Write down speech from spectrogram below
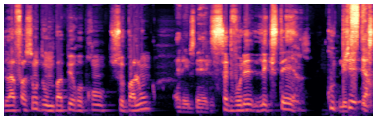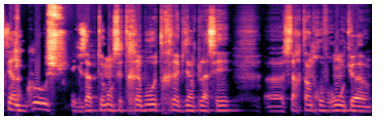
la façon dont Mbappé reprend ce ballon, elle est belle. Cette volée, l'extérieur, coup de pied extérieur gauche. Exactement, c'est très beau, très bien placé. Euh, certains trouveront que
